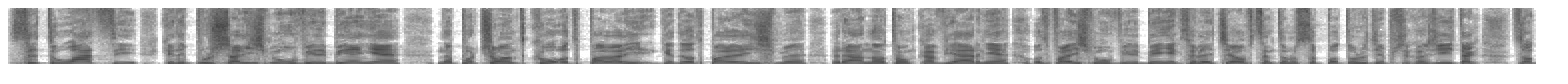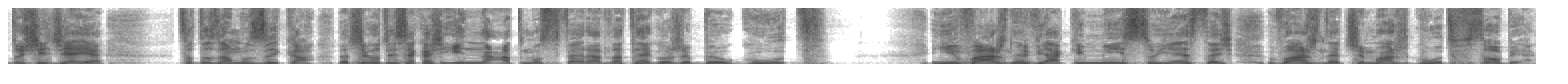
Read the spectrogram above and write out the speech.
sytuacji, kiedy puszczaliśmy uwielbienie na początku, odpalali, kiedy odpalaliśmy rano tą kawiarnię, odpalaliśmy uwielbienie, które leciało w centrum Sopotu, ludzie przychodzili i tak, co tu się dzieje? Co to za muzyka? Dlaczego to jest jakaś inna atmosfera? Dlatego, że był głód. I nieważne w jakim miejscu jesteś, ważne czy masz głód w sobie.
